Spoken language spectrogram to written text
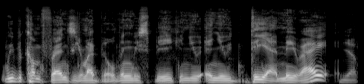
we become friends. You're my building. We speak, and you and you DM me, right? Yep.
